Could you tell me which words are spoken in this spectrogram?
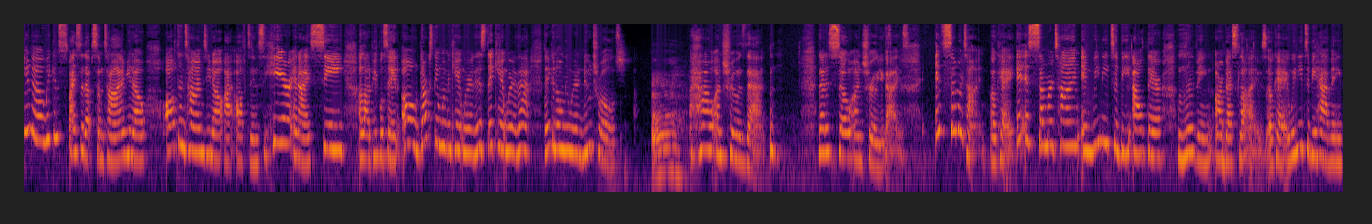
you know, we can spice it up sometime, you know. Oftentimes, you know, I often hear and I see a lot of people saying, oh, dark-skinned women can't wear this, they can't wear that, they can only wear neutrals. How untrue is that? that is so untrue, you guys it's summertime, okay? It is summertime and we need to be out there living our best lives, okay? We need to be having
